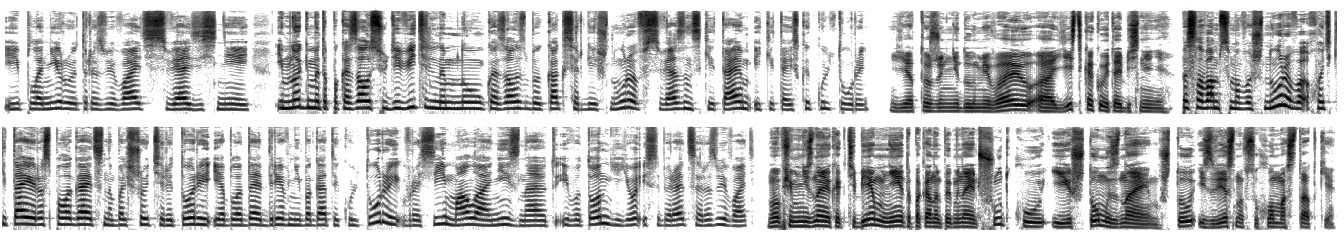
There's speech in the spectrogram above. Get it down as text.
и планирует развивать связи с ней. И многим это показалось удивительным, но казалось бы, как Сергей Шнуров связан с Китаем и китайской культурой. Я тоже недоумеваю. А есть какое-то объяснение? По словам самого Шнурова, хоть Китай располагается на большой территории и обладает древней богатой культурой, в России мало о ней знают, и вот он ее и собирается развивать. Ну, в общем, не знаю, как тебе, мне это пока напоминает шутку, и что мы знаем, что известно в сухом остатке,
